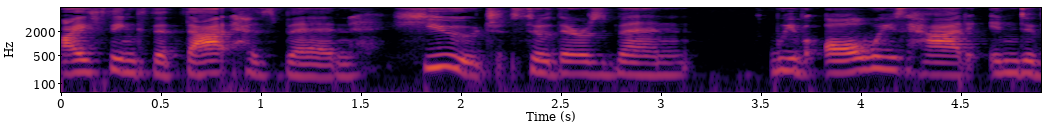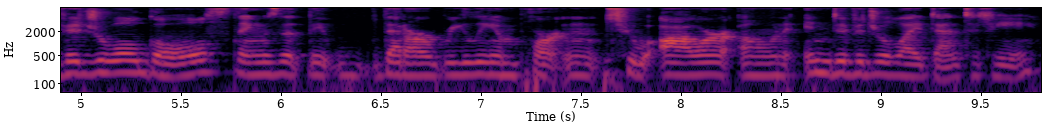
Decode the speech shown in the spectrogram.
I think that that has been huge. So there's been we've always had individual goals, things that they, that are really important to our own individual identity,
